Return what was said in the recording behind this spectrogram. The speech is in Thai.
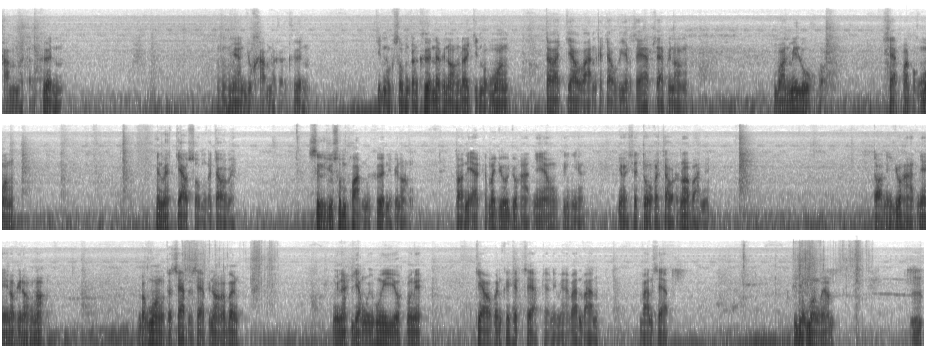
คำหรอกลางคืนแม่นอยู่คำหรอกลางคืนกินหนกสมกลางคืนได้พี่น้องได้กินหมกม่วง แต่ว่าแก้วหวานกระเจ้าคือยังแซ่บแซ่บพี่น้องบอลไม่ลูกบ่แซ่บหอดหมกม่วง เห็นไหมแก้วสมกระเจ้าไหมสื่ออยู่ซุ่มพอดมื่อคืนนี่พี่น้อง ตอนนี้แอดก็มาอยู่อยู่หาดแง้วพี่เฮียหน่อยใส่โตะกระเจ้าแล้วนาะบาดนี้ ตอนนี้อยู่หาดใหญ่เนาะพี่น้องเนาะบักม่วงแต่แซ่บแต่แซ่บพี่น้องก็เบิ่งนี่นะเลี้ยงอุยหุยอยู่บางเนี่ยแก้วเพิ่นคือเฮ็ดแซ่บแต่นี่แหม่หวานหวานหวานแซ่บกินบักม่วงไปน้ำอืม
